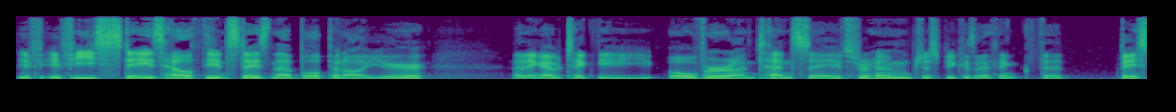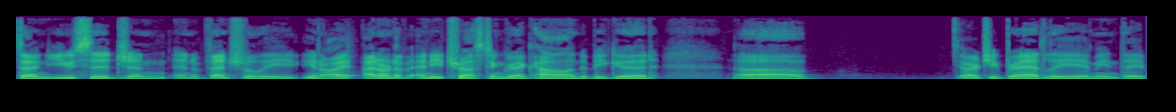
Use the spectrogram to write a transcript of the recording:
if if he stays healthy and stays in that bullpen all year, I think I would take the over on ten saves for him, just because I think that based on usage and and eventually, you know, I, I don't have any trust in Greg Holland to be good. Uh, Archie Bradley, I mean, they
